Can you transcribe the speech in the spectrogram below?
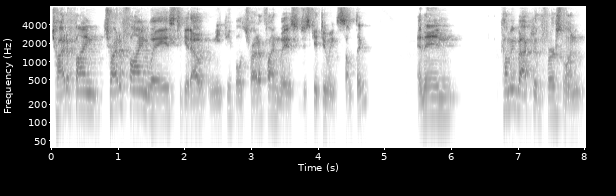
try to find try to find ways to get out and meet people. Try to find ways to just get doing something. And then coming back to the first one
